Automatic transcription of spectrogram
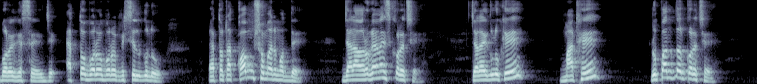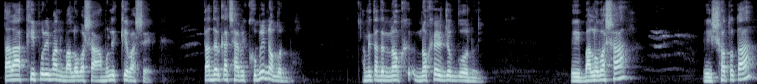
ব- ভরে গেছে যে এত বড় বড় মিছিলগুলো এতটা কম সময়ের মধ্যে যারা অর্গানাইজ করেছে, যারা এগুলোকে মাঠে রূপান্তর করেছে, তারা কি পরিমাণ ভালোবাসা আমলিককে বাসে? তাদের কাছে আমি খুবই নগণ্য। আমি তাদের নখ, নখের যোগ্য নই। এই ভালোবাসা, এই সততা,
